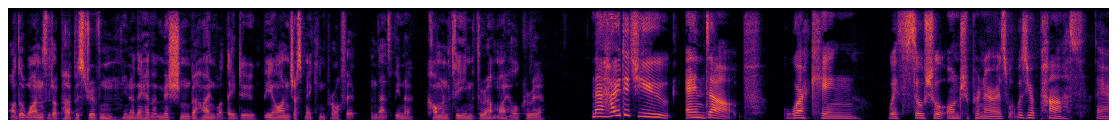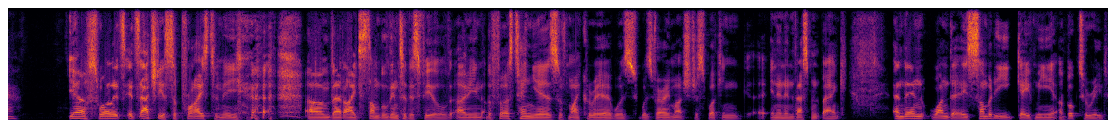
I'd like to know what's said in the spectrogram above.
are the ones that are purpose driven. You know, they have a mission behind what they do beyond just making profit. And that's been a common theme throughout my whole career. Now, how did you end up working with social entrepreneurs? What was your path there? Yes, well, it's it's actually a surprise to me um, that I stumbled into this field. I mean, the first ten years of my career was was very much just working in an investment bank, and then one day somebody gave me a book to read,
